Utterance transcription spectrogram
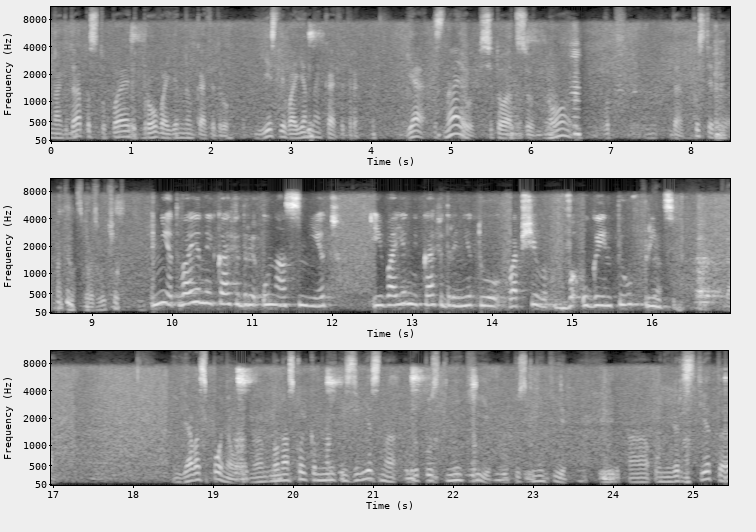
иногда поступает про военную кафедру. Есть ли военная кафедра? Я знаю ситуацию, но вот, да, пусть это от вас прозвучит. Нет, военной кафедры у нас нет. И военной кафедры нету вообще в УГНТУ в принципе. Да. да. Я вас понял, но, насколько мне известно, выпускники, выпускники э, университета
